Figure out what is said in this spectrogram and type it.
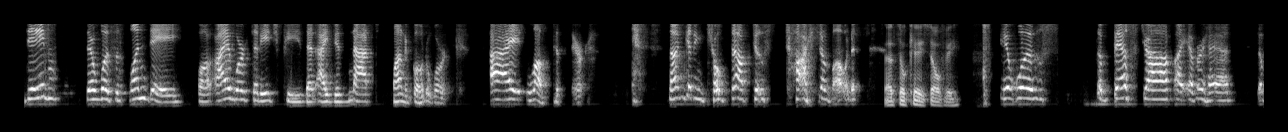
Dave, there wasn't one day while I worked at HP that I did not want to go to work. I loved it there. Not getting choked up just talking about it. That's okay, Sophie. It was the best job I ever had. The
